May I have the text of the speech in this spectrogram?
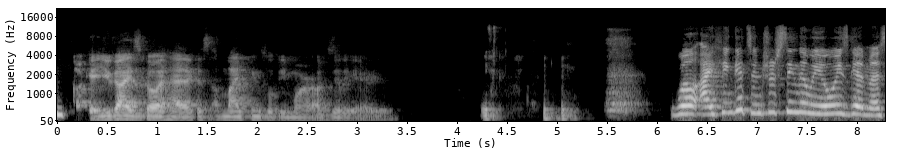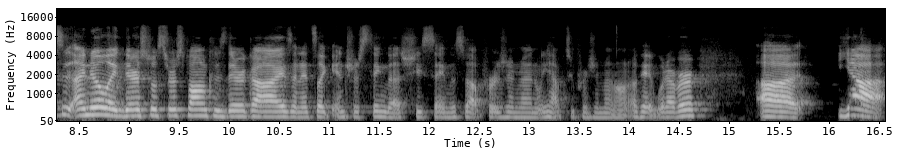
Okay, you guys go ahead because my things will be more auxiliary. Well, I think it's interesting that we always get message. I know, like they're supposed to respond because they're guys, and it's like interesting that she's saying this about Persian men. We have two Persian men on. Okay, whatever. Uh, yeah,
